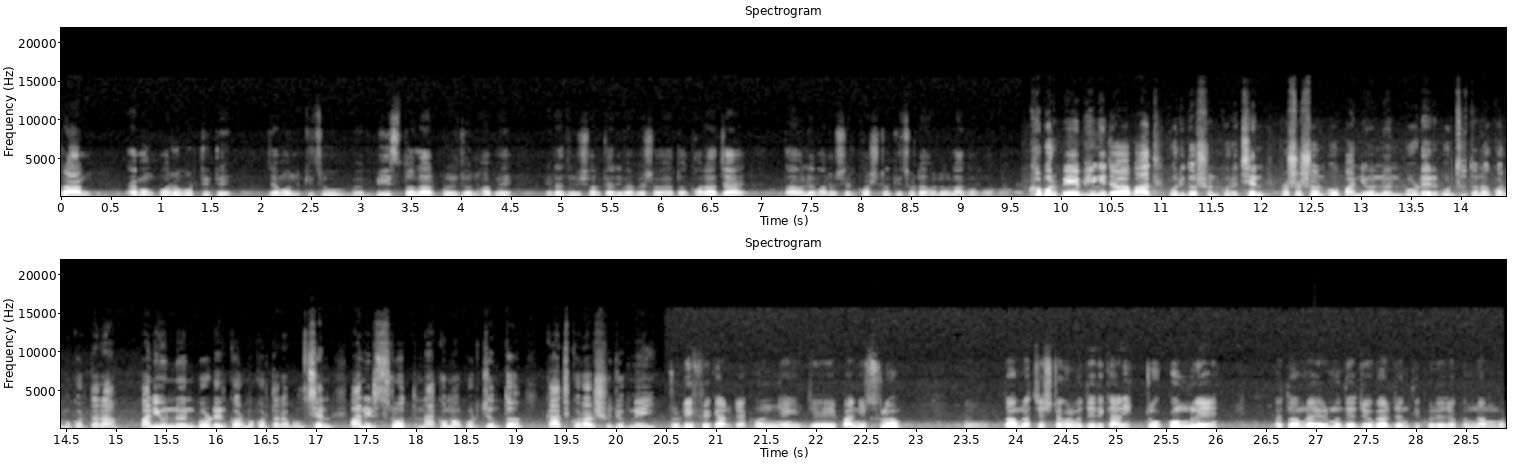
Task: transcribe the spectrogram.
ত্রাণ এবং পরবর্তীতে যেমন কিছু বীজ তলার প্রয়োজন হবে এটা যদি সরকারিভাবে সহায়তা করা যায় তাহলে মানুষের কষ্ট কিছুটা হলেও লাঘব হবে। খবর পেয়ে ভেঙে যাওয়া বাঁধ পরিদর্শন করেছেন প্রশাসন ও পানি উন্নয়ন বোর্ডের ঊর্ধ্বতন কর্মকর্তারা। পানি উন্নয়ন বোর্ডের কর্মকর্তারা বলছেন পানির স্রোত না কমা পর্যন্ত কাজ করার সুযোগ নেই। একটু ডিফিকাল্ট এখন এই যে পানির স্লোপ হ্যাঁ, তো আমরা চেষ্টা করব যে এদিকে আরেকটু কমলে হয়তো আমরা এর মধ্যে যোগার যান্ত্রি করে যখন নামবো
